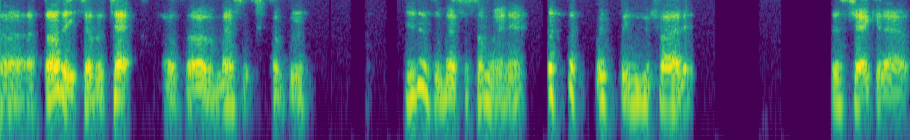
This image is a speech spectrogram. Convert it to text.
uh, I thought they sent a text. I saw a message come through. There's a message somewhere in there. Let's see if we can find it. Let's check it out.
